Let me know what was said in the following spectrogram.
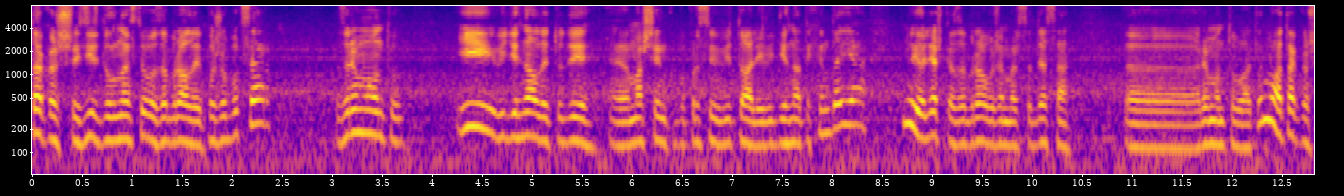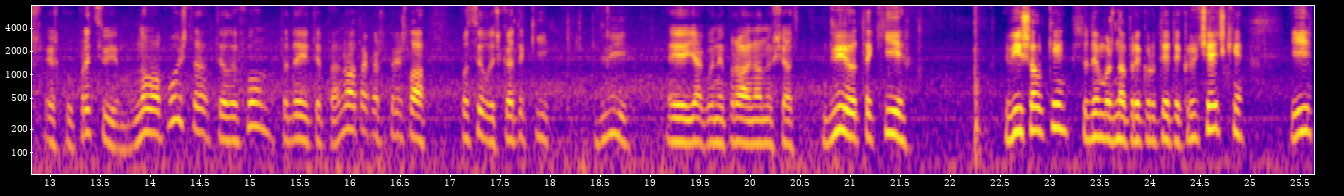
Також з'їздили на СТО, забрали пожобоксер з ремонту і відігнали туди е, машинку, попросив Віталій відігнати Hyundai. Ну і Олешка забрав вже Мерседеса е, ремонтувати. Ну а також я ж кажу, працюємо. Нова почта, телефон, т.д. і т.п. Ну а також прийшла посилочка такі дві, е, як вони правильно, ну зараз, дві отакі вішалки. Сюди можна прикрутити крючечки і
